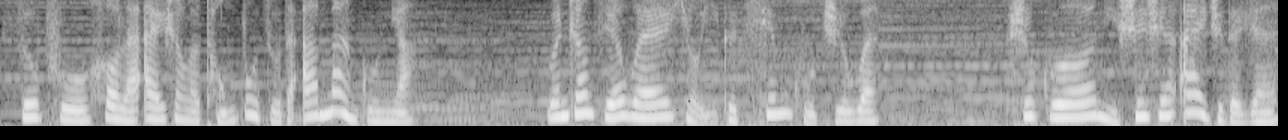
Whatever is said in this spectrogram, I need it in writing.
苏普后来爱上了同部族的阿曼姑娘。文章结尾有一个千古之问：如果你深深爱着的人，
